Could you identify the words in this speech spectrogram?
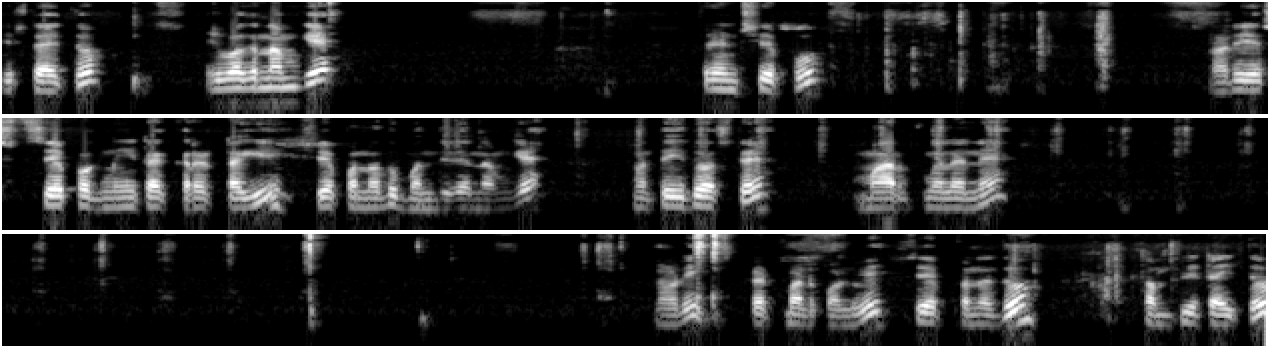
ಇಷ್ಟಾಯ್ತು ಇವಾಗ ನಮಗೆ ಫ್ರೆಂಡ್ ಶೇಪು ನೋಡಿ ಎಷ್ಟು ಶೇಪಾಗಿ ನೀಟಾಗಿ ಕರೆಕ್ಟಾಗಿ ಶೇಪ್ ಅನ್ನೋದು ಬಂದಿದೆ ನಮಗೆ. ಮತ್ತೆ ಇದು ಅಷ್ಟೇ ಮಾರ್ಕ್ ಮೇಲೆನೆ. ನೋಡಿ ಕಟ್ ಮಾಡ್ಕೊಂಡ್ವಿ ಶೇಪ್ ಅನ್ನೋದು ಕಂಪ್ಲೀಟ್ ಆಯ್ತು.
